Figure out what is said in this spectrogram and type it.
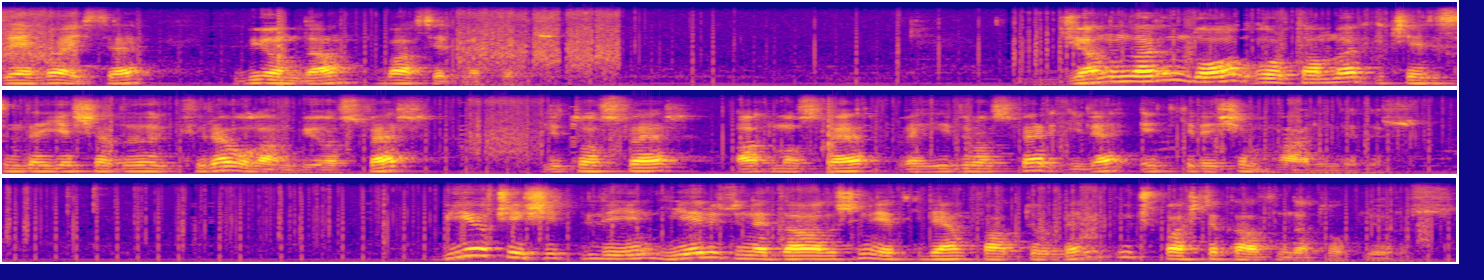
Zehra ise biyomdan bahsetmektedir. Canlıların doğal ortamlar içerisinde yaşadığı küre olan biyosfer, litosfer, atmosfer ve hidrosfer ile etkileşim halindedir. Biyoçeşitliliğin yeryüzüne dağılışını etkileyen faktörleri 3 başlık altında topluyoruz.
